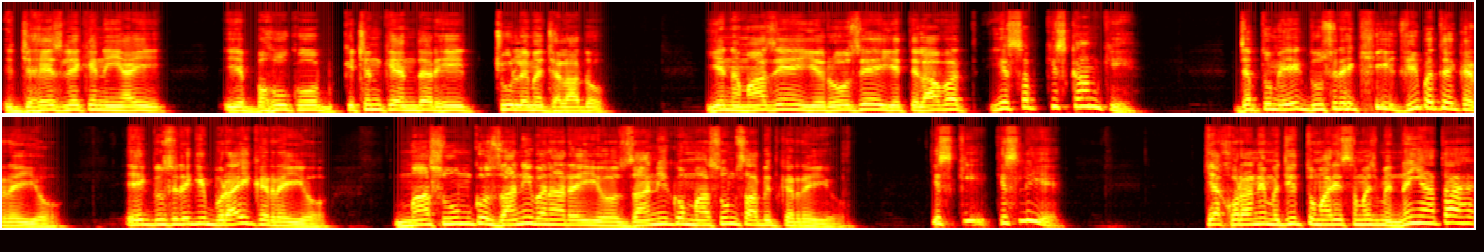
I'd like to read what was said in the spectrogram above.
جہیز لے کے نہیں آئی، یہ بہو کو کچن کے اندر ہی چولہے میں جلا دو۔ یہ نمازیں، یہ روزے، یہ تلاوت، یہ سب کس کام کی ہے؟ جب تم ایک دوسرے کی غیبتیں کر رہی ہو ایک دوسرے کی برائی کر رہی ہو، معصوم کو زانی بنا رہی ہو، زانی کو معصوم ثابت کر رہی ہو۔ کس کی، کس لیے؟ کیا قرآن مجید تمہاری سمجھ میں نہیں آتا ہے؟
